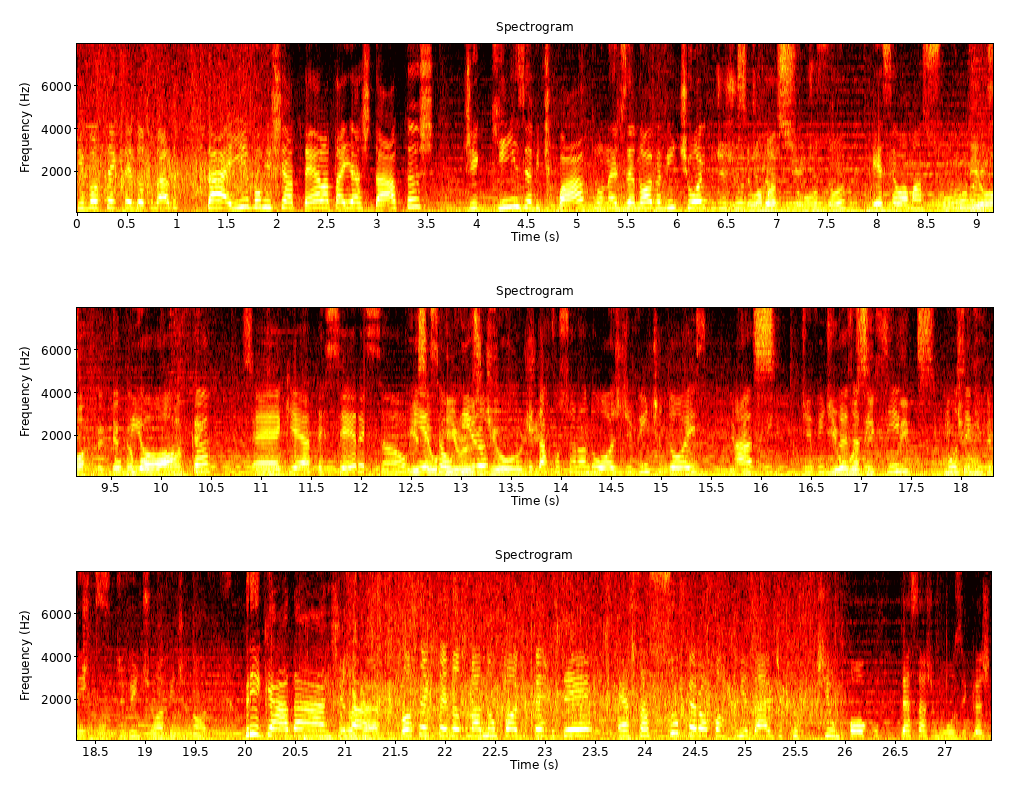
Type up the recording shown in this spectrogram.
E você que está do outro lado, tá aí, vamos encher a tela, tá aí as datas de 15 a 24, né? 19 a 28 de julho Esse de é 2018. Esse é o Amassuno. O Biorca, que o acabou Biorca, ontem. É, que é a terceira edição. Esse, e esse é, o Heroes, Heroes de hoje. Que está funcionando hoje de 22 e a 25. De 22 e o a 25. Musicflix, Musicflix de 21 a 29. Obrigada, Atila. Você que está do outro lado não pode perder essa super oportunidade de curtir um pouco dessas músicas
